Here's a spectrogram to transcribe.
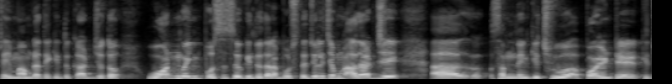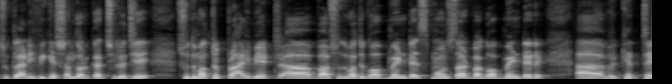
সেই মামলাতে কিন্তু কার্যত ওয়ান গোয়িং প্রসেসেও কিন্তু তারা বসতে চলেছে এবং আদার যে সামথিং কিছু পয়েন্টের কিছু ক্লারিফিকেশন দরকার ছিল যে, শুধুমাত্র প্রাইভেট বা শুধুমাত্র গভর্নমেন্ট স্পন্সার্ড বা গভর্নমেন্টের ক্ষেত্রে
